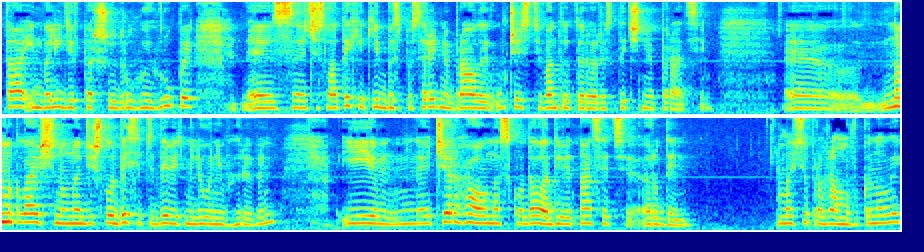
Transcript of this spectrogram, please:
та інвалідів першої другої групи е, з числа тих, які безпосередньо брали участь в антитерористичній операції. Е, На Миколаївщину надійшло 10,9 мільйонів гривень, і черга у нас складала 19 родин. Ми всю програму виконали,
